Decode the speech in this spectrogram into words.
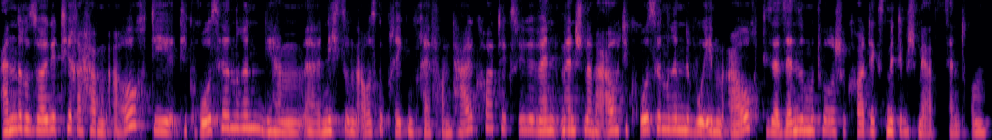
andere Säugetiere haben auch die, die Großhirnrinde, die haben äh, nicht so einen ausgeprägten Präfrontalkortex wie wir Menschen, aber auch die Großhirnrinde, wo eben auch dieser sensomotorische Kortex mit dem Schmerzzentrum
